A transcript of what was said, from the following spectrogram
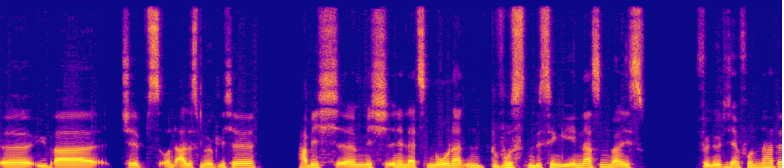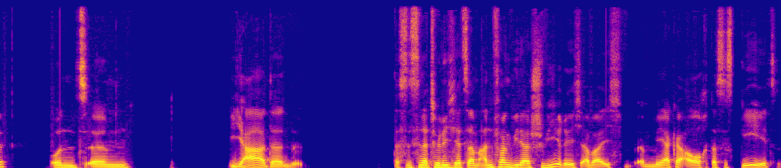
äh, über Chips und alles Mögliche habe ich äh, mich in den letzten Monaten bewusst ein bisschen gehen lassen, weil ich es für nötig empfunden hatte. Und ähm, ja, da, das ist natürlich jetzt am Anfang wieder schwierig, aber ich merke auch, dass es geht.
